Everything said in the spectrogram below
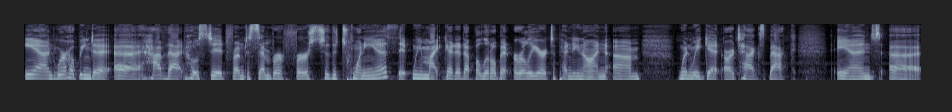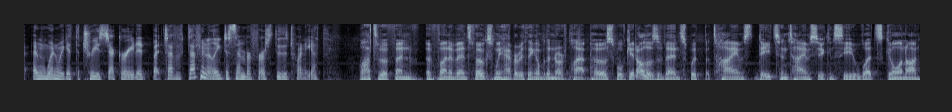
and we're hoping to uh, have that hosted from December 1st to the 20th. It, we might get it up a little bit earlier, depending on um, when we get our tags back and uh, and when we get the trees decorated. But def- definitely December 1st through the 20th. Lots of fun, fun events, folks. And we have everything up at the North Platte Post. We'll get all those events with the times, dates, and times so you can see what's going on.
